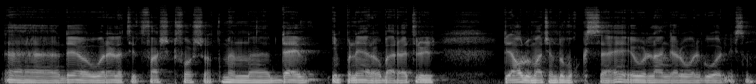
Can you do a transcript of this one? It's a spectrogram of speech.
Det er jo relativt ferskt fortsatt, men det imponerer jo bare. Jeg tror det albumet kommer til å vokse jo lenger året går, liksom.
